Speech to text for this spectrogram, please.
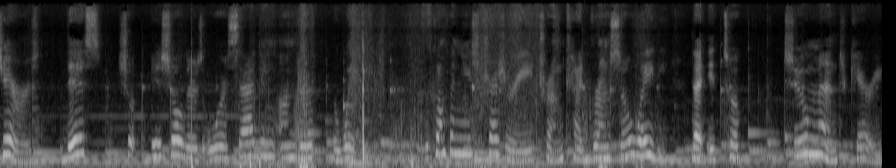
chairs, this sh- his shoulders were sagging under the weight. The company's treasury trunk had grown so weighty that it took two men to carry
